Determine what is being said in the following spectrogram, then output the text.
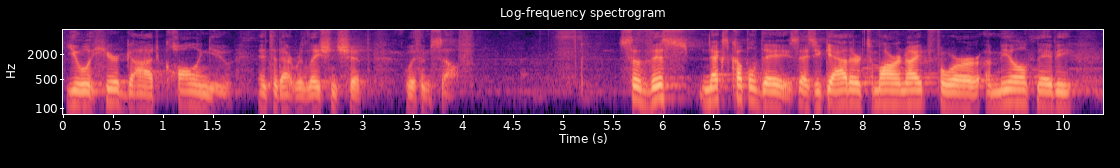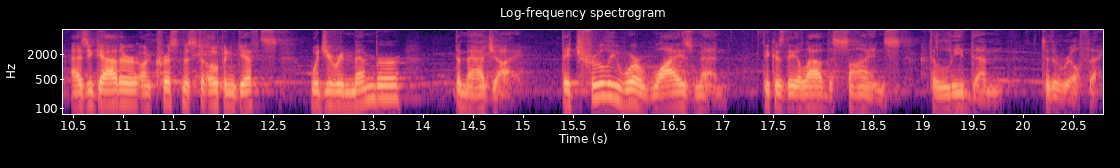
you will hear God calling you into that relationship with Himself. So, this next couple days, as you gather tomorrow night for a meal, maybe, as you gather on Christmas to open gifts, would you remember the Magi? They truly were wise men because they allowed the signs to lead them to the real thing.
